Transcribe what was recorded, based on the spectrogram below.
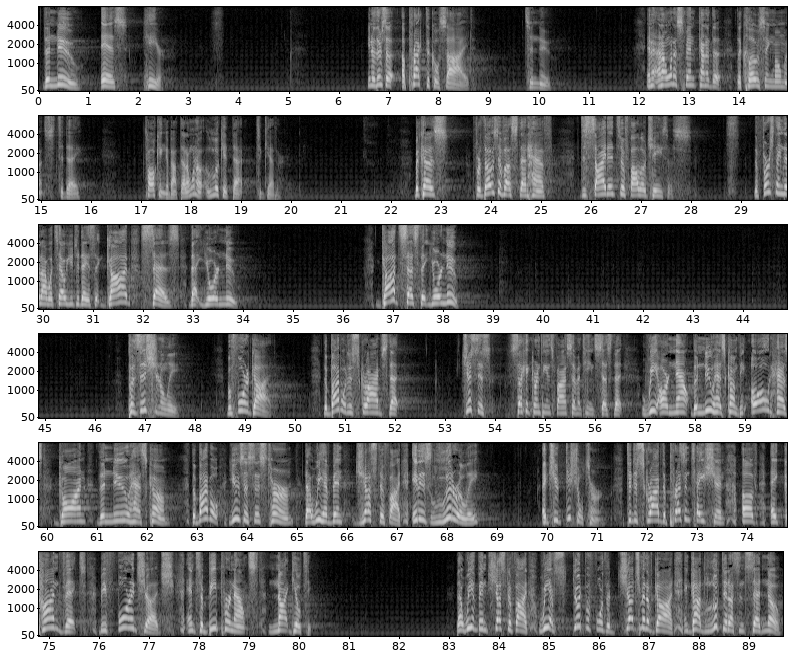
the new is here. You know, there's a, a practical side to new. And, and I want to spend kind of the, the closing moments today talking about that. I want to look at that together. Because for those of us that have decided to follow Jesus, the first thing that I would tell you today is that God says that you're new. God says that you're new. Positionally, before God. The Bible describes that just as 2 Corinthians 5:17 says that we are now the new has come, the old has gone, the new has come. The Bible uses this term that we have been justified. It is literally a judicial term to describe the presentation of a convict before a judge and to be pronounced not guilty. That we have been justified. We have stood before the judgment of God, and God looked at us and said, No,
